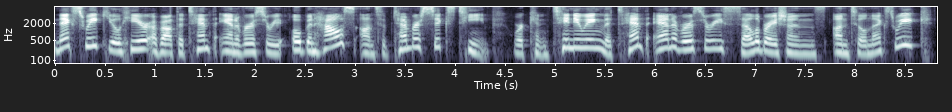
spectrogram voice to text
Next week, you'll hear about the 10th anniversary open house on September 16th. We're continuing the 10th anniversary celebrations. Until next week,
